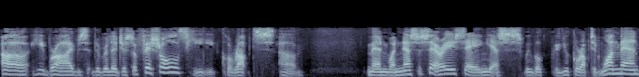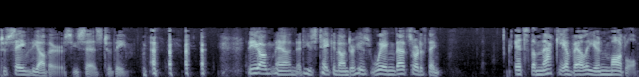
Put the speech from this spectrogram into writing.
Uh, he bribes the religious officials. He corrupts uh, men when necessary, saying, "Yes, we will." You corrupted one man to save the others," he says to the the young man that he's taken under his wing. That sort of thing. It's the Machiavellian model.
